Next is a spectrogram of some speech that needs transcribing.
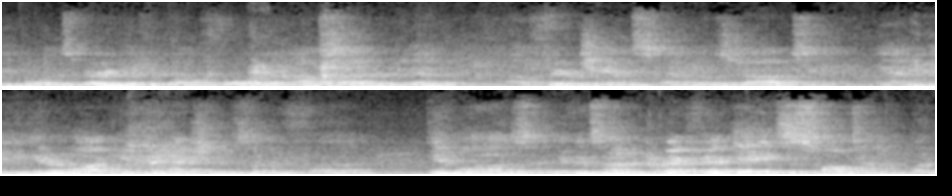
people. It's very difficult at those jobs. And the interlocking connections of uh, in-laws, if it's not a direct family, yeah, it's a small town, but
